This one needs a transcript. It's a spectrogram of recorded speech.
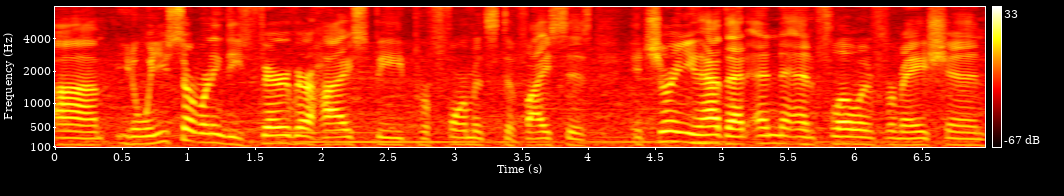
um, you know, when you start running these very, very high speed performance devices, ensuring you have that end-to-end -end flow information,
